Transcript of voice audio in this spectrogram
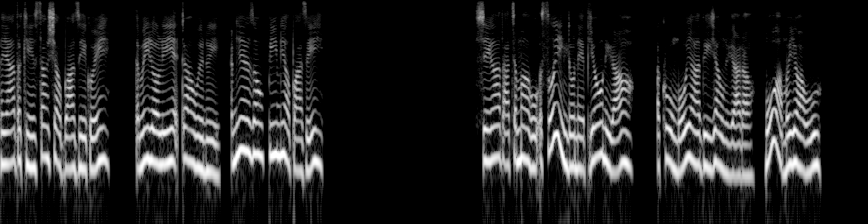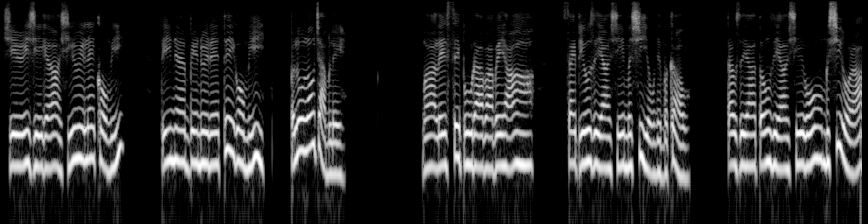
ဘုရားသခင်စောင့်ရှောက်ပါစေကွယ်တမီးတော်လေးရဲ့တာဝန်တွေအမြဲဆုံးပြီးမြောက်ပါစေရှင်ကဒါကျမကိုအစိုးရင်လွန်နဲ့ပြောနေတာအခုမိုးရာသီရောက်နေရတော့မိုးကမရွဘူးရေရီရေကရေရီလဲကုန်ပြီတင်းနံပင်တွေလည်းတိတ်ကုန်ပြီဘလို့လောက်ကြမလဲငါလေးစိတ်ပူတာပါပဲဟာစိုက်ပြိုးစရာရှေးမရှိုံနဲ့မကောက် တောက်စရာသုံးစရာရှေးကိုမရှိတော့တာ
